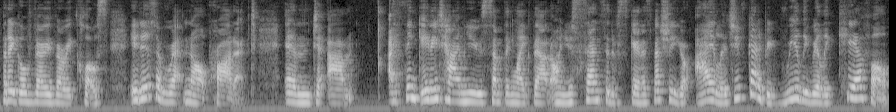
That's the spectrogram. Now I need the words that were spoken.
but I go very, very close. It is a retinol product, and um, I think anytime you use something like that on your sensitive skin, especially your eyelids, you've got to be really, really careful.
